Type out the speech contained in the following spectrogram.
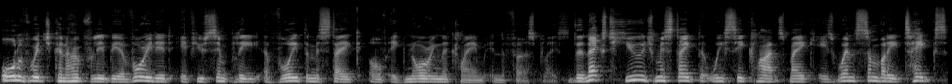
all of which can hopefully be avoided if you simply avoid the mistake of ignoring the claim in the first place. The next huge mistake that we see clients make is when somebody takes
